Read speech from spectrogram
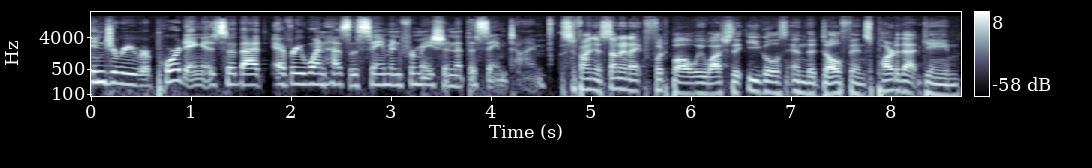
injury reporting is so that everyone has the same information at the same time. Stephania, Sunday night football, we watched the Eagles and the Dolphins. Part of that game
